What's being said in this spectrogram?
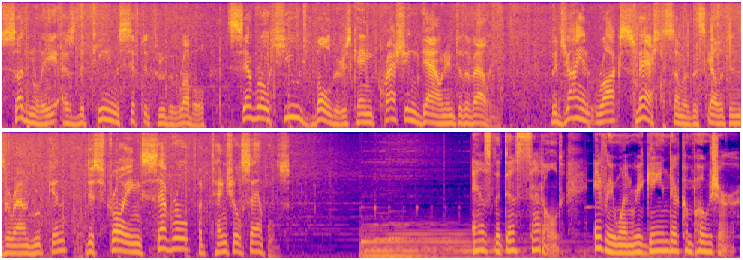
Suddenly, as the team sifted through the rubble, several huge boulders came crashing down into the valley. The giant rocks smashed some of the skeletons around Rupkund, destroying several potential samples. As the dust settled, everyone regained their composure.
